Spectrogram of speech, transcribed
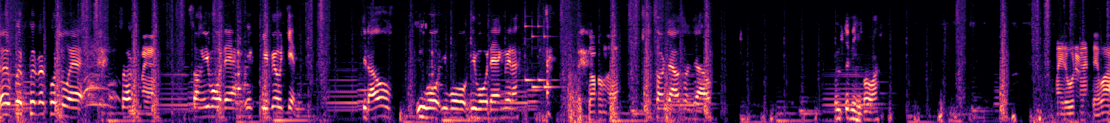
เออเพื่อนเพื่อนเป็นคนรวยอะซองแม่ซองอีโวแดงเอ็กซ์เวลเจ็ดคิดเอาอีโวอีโวอีโวแดงด้วยนะต้องเหรอซองยาวซองยาว มันจะหนีปะวะไม่รู้นะแต่ว่า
